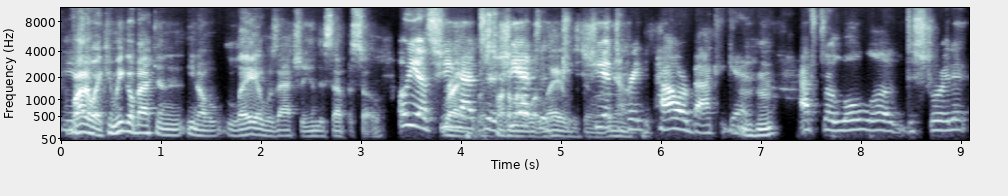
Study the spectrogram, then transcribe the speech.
Yeah. by the way can we go back and you know leia was actually in this episode Oh yes, she Right, had let's to. She had to. She had to bring the power back again Mhm, after Lola destroyed it.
